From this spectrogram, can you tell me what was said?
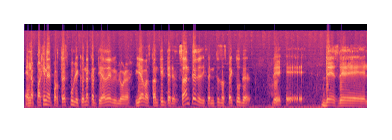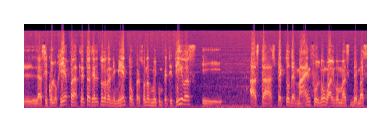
en la página de Portés publiqué una cantidad de bibliografía bastante interesante de diferentes aspectos de, eh, desde la psicología para atletas de alto rendimiento personas muy competitivas y hasta aspectos de mindful no o algo más de más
